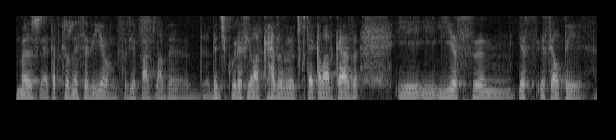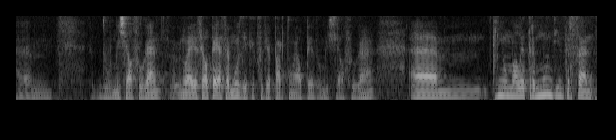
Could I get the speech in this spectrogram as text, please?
mas até porque eles nem sabiam, fazia parte lá da, da, da discografia lá de casa, da discoteca lá de casa, e, e- e esse, esse, esse LP hum, do Michel Fugain, não é esse LP, é essa música que fazia parte de um LP do Michel Fugain, hum, tinha uma letra muito interessante,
